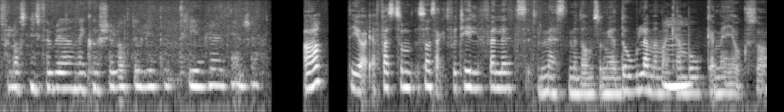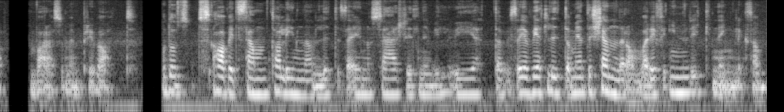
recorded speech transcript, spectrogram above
förlossningsförberedande kurser. Låter väl lite trevligare kanske? Ja, det gör jag. Fast som, som sagt för tillfället mest med de som jag dolar men man mm. kan boka mig också bara som en privat. Och då har vi ett samtal innan lite så här, är det något särskilt ni vill veta? Så jag vet lite om jag inte känner dem vad det är för inriktning liksom.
